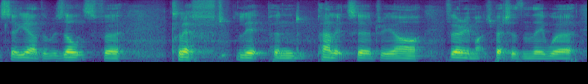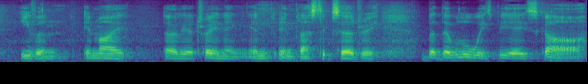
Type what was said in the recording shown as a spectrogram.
So yeah, the results for cleft lip and palate surgery are very much better than they were even in my earlier training in, in plastic surgery. But there will always be a scar.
